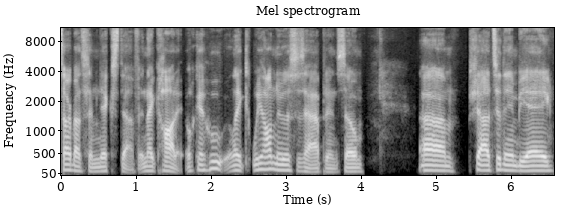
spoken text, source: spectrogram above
talk about some Nick stuff. And they caught it. Okay. Who, like, we all knew this was happening. So, um, shout out to the NBA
